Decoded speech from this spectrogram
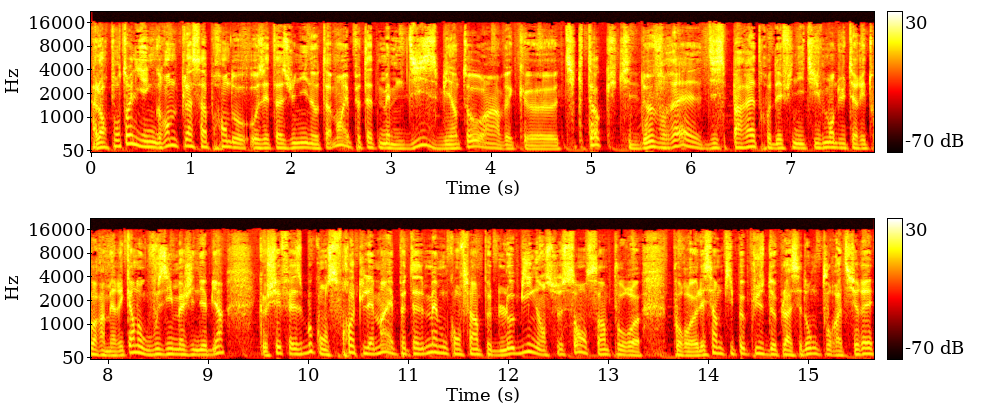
Alors pourtant, il y a une grande place à prendre aux- États-Unis notamment, et peut-être même 10 bientôt, hein, avec euh, TikTok qui devrait disparaître définitivement du territoire américain. Donc vous imaginez bien que chez Facebook, on se frotte les mains et peut-être même qu'on fait un peu de lobbying en ce sens hein, pour euh, pour euh, laisser un petit peu plus de place. Et donc pour attirer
